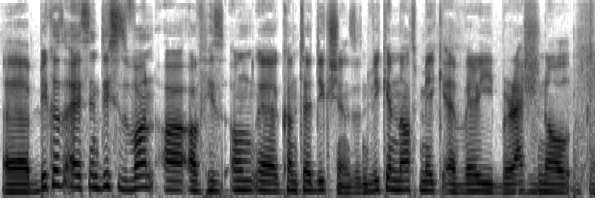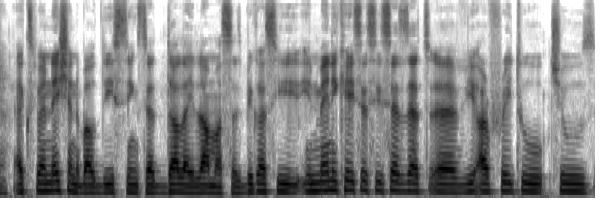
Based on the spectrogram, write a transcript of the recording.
Uh, because I think this is one uh, of his own uh, contradictions, and we cannot make a very rational Okay. explanation about these things that Dalai Lama says. Because he, in many cases, he says that uh, we are free to choose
